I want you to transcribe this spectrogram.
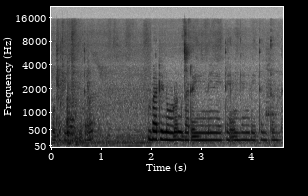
ಫೋಟೋ ತೆಗಿಯಾತಿದ್ರು ಬರ್ರಿ ನೋಡೋಣ, ಬರ್ರಿ ಏನೇನೈತೆ ಹೆಂಗೆ ಹೆಂಗೆ ಐತೆ ಅಂತಂದು.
